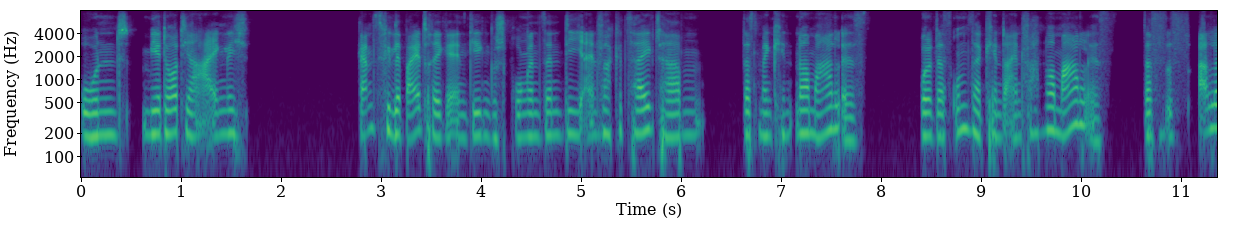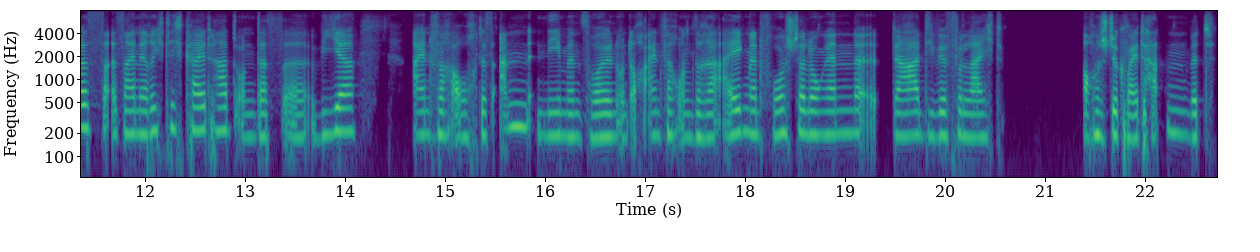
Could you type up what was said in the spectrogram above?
und mir dort ja eigentlich ganz viele Beiträge entgegengesprungen sind, die einfach gezeigt haben, dass mein Kind normal ist oder dass unser Kind einfach normal ist, dass es alles seine Richtigkeit hat und dass äh, wir einfach auch das annehmen sollen und auch einfach unsere eigenen Vorstellungen äh, da, die wir vielleicht auch ein Stück weit hatten mit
